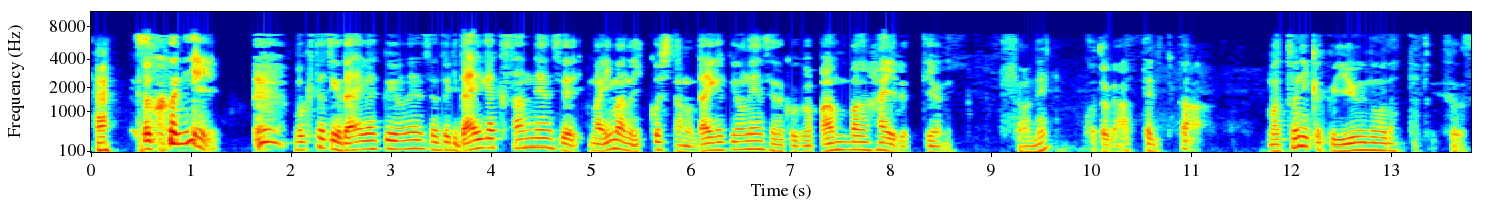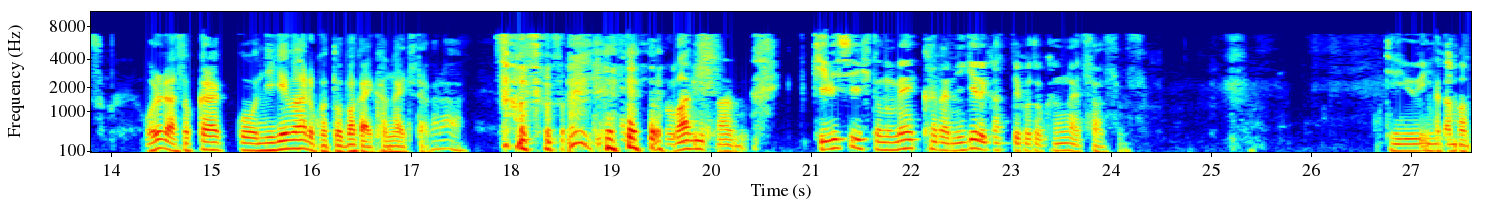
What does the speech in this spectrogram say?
そこに、僕たちが大学4年生の時、大学3年生、まあ今の1個下の大学4年生の子がバンバン入るっていうね、そうね。ことがあったりとか、まあとにかく有能だったという。そうそう。俺らはそっからこう逃げ回ることばかり考えてたから、そうそうそう。ワビさん、厳しい人の目から逃げるかっていうことを考えてたっそうそうそていう印う。ただまあ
